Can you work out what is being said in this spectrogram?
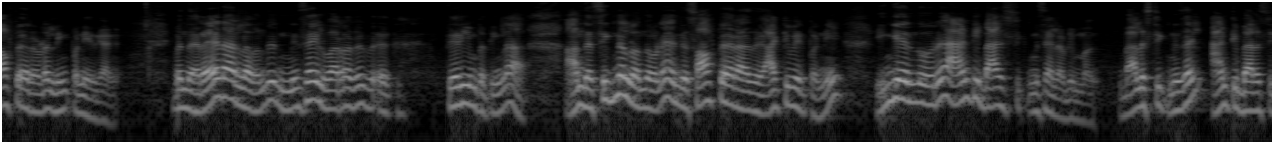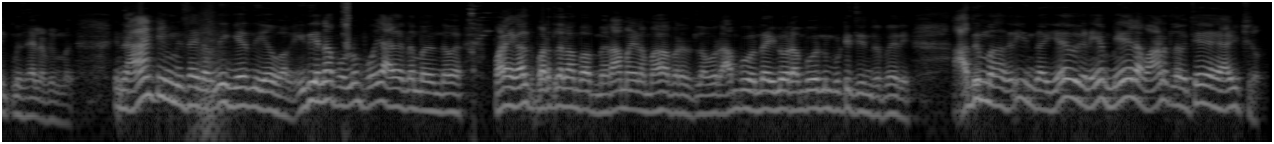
சாஃப்ட்வேரோட லிங்க் பண்ணியிருக்காங்க. இப்போ இந்த ரேடாரில் வந்து மிசைல் வர்றது தெரியும் பார்த்தீங்களா? அந்த சிக்னல் வந்தோடனே இந்த சாஃப்ட்வேர் அது ஆக்டிவேட் பண்ணி இங்கே இருந்து ஒரு ஆன்டி பேலிஸ்டிக் மிசைல் அப்படிம்பாங்க. Ballistic missile anti ballistic missile அப்படிம்பாங்க. இந்த ஆன்டி மிசைலை வந்து இங்கேருந்து ஏவுவாங்க. இது என்ன பண்ணணும் போய் அதை நம்ம இந்த பழைய காலத்து படத்துலலாம் பார்ப்போம் ராமாயணம் மகாபாரதத்தில் ஒரு அம்பு வந்தால் இன்னொரு அம்பு வந்து முட்டிச்சுன்ற மாதிரி. அது மாதிரி இந்த ஏவுகணையை மேலே வானத்தில் வச்சே அழிச்சிடும்.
